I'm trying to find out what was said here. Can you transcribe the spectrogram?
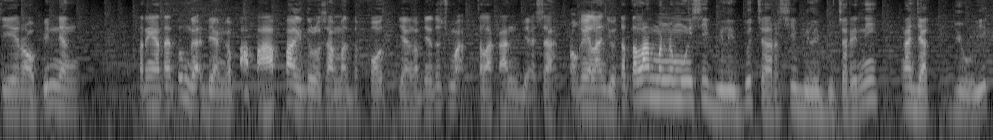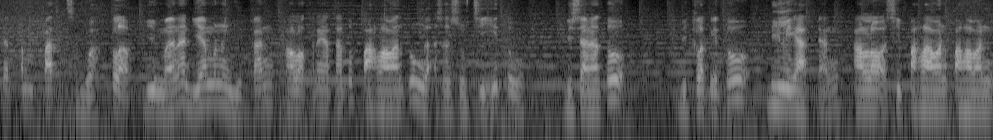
si Robin yang ternyata itu nggak dianggap apa-apa gitu loh sama The Vault dianggapnya itu cuma kecelakaan biasa. Oke lanjut. Setelah menemui si Billy Butcher si Billy Butcher ini ngajak Yui ke tempat sebuah klub di mana dia menunjukkan kalau ternyata tuh pahlawan tuh nggak sesuci itu. Di sana tuh di klub itu dilihatkan kalau si pahlawan-pahlawan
